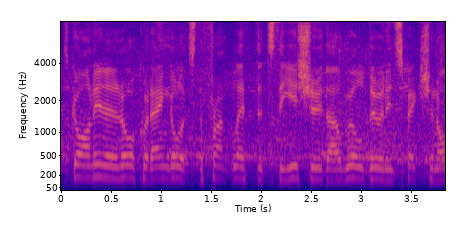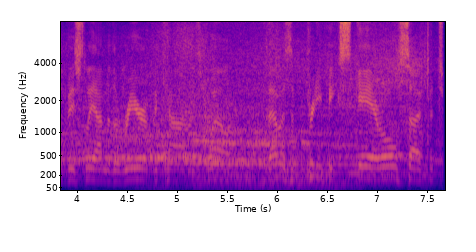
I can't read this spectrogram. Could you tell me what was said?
It's gone in at an awkward angle. It's the front left that's the issue. They will do an inspection, obviously, under the rear of the car as well. That was a pretty big scare also for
